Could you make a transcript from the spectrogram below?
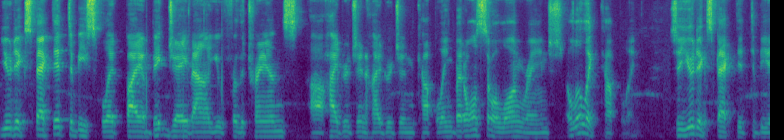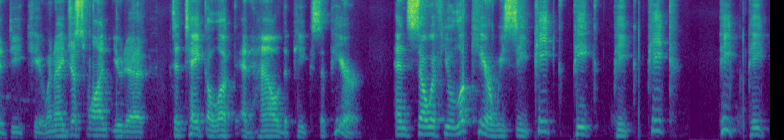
you'd expect it to be split by a big J value for the trans uh, hydrogen hydrogen coupling, but also a long range allylic coupling. So you'd expect it to be a DQ. And I just want you to, to take a look at how the peaks appear. And so if you look here, we see peak, peak, peak, peak, peak, peak,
